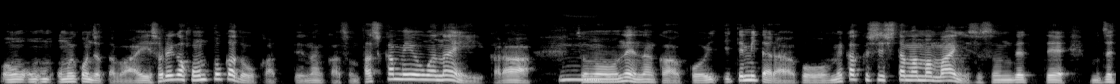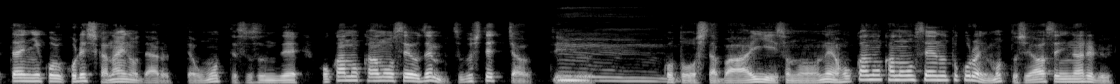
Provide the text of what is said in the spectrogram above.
おお思い込んじゃった場合、それが本当かどうかってなんかその確かめようがないから、うん。そのね、なんかこう、い言ってみたら、こう、目隠ししたまま前に進んでって、もう絶対にこれこれしかないのであるって思って進んで、他の可能性を全部潰してっちゃうっていううことをした場合、そのね、他の可能性のところにもっと幸せになれる、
